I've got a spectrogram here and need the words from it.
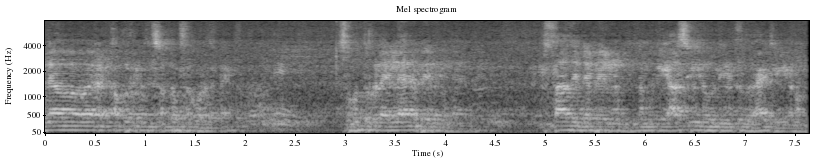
എല്ലാവരും കബറിലും സന്തോഷം കൊടുക്കട്ടെ സുഹൃത്തുക്കളെ എല്ലാവരുടെ പേരിലും ഉസ്താദിന്റെ പേരിലും നമുക്ക് യാസീനോട് ഇട്ട് ദുആ ചെയ്യണം.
